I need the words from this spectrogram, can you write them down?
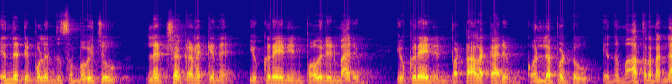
എന്നിട്ടിപ്പോൾ എന്ത് സംഭവിച്ചു? ലക്ഷക്കണക്കിന് യുക്രൈനിയൻ പൗരന്മാരും യുക്രൈനിയൻ പട്ടാളക്കാരും കൊല്ലപ്പെട്ടു എന്ന് മാത്രമല്ല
